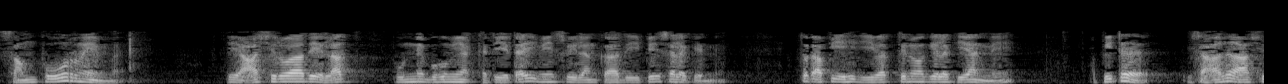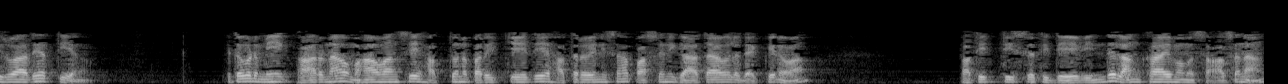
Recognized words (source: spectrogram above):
සම්පූර්ණයෙන්ම ඒ ආශිර්වාදයේ ලත් පුණ්‍ය භූමියක් හැටියටයි මේ ශ්‍රී ලංකා දීපේ සැලකෙන්නේ. ඒතකොට අපි එහි ජීවත් වෙනවා කියලා කියන්නේ අපිට විශාල ආශිර්වාදයක් තියෙනවා. එතකොට මේ කාරණාව මහා වංශයේ 7 වන පරිච්ඡේදයේ 4 වෙනි සහ 5 වෙනි ගාථාවල දැක්වෙනවා. පතිත්තිස්සති දේවින්ද ලංකාවේ මම ශාසනං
